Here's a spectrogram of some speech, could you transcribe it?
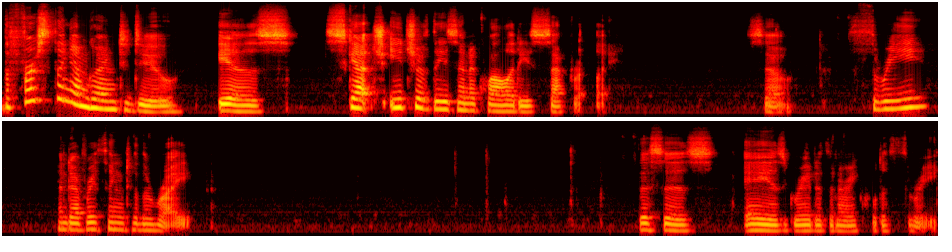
The first thing I'm going to do is sketch each of these inequalities separately. So 3 and everything to the right this is a is greater than or equal to 3.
